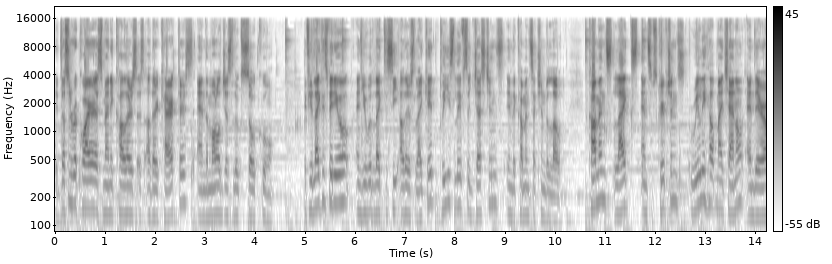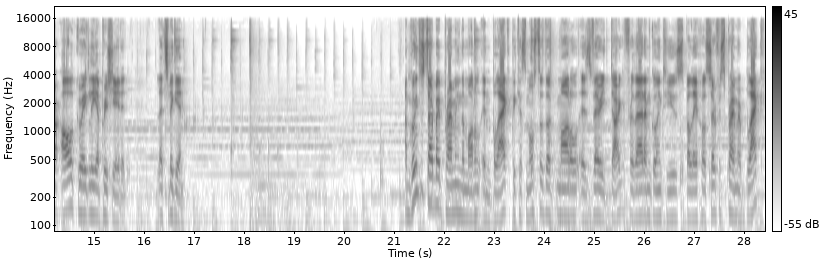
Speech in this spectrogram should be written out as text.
It doesn't require as many colors as other characters and the model just looks so cool. If you like this video and you would like to see others like it, please leave suggestions in the comment section below. Comments, likes and subscriptions really help my channel and they are all greatly appreciated. Let's begin. I'm going to start by priming the model in black because most of the model is very dark. For that I'm going to use Vallejo Surface Primer Black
